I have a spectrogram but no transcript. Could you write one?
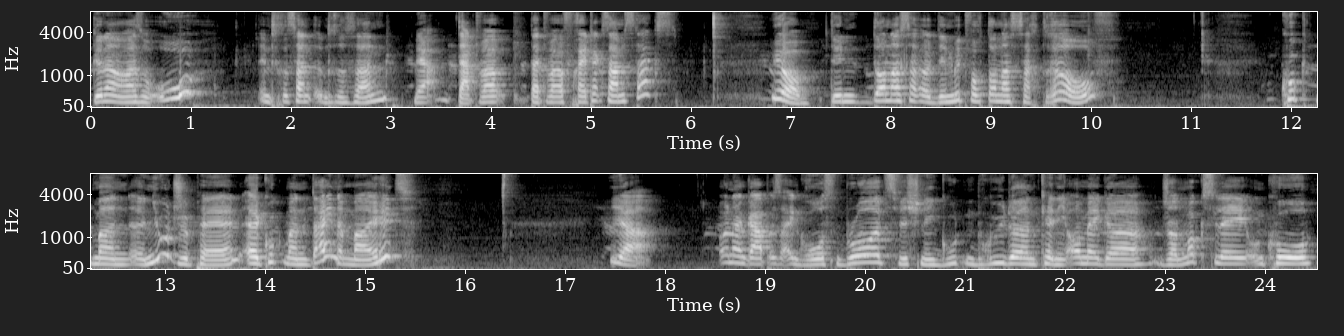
Genau, also, uh, interessant, interessant. Ja, das war, das war Freitag, Samstags. Ja, den Donnerstag, äh, den Mittwoch, Donnerstag drauf guckt man äh, New Japan, äh, guckt man Dynamite. Ja, und dann gab es einen großen Brawl zwischen den guten Brüdern Kenny Omega, John Moxley und Co.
